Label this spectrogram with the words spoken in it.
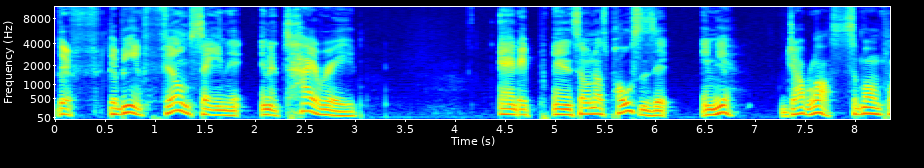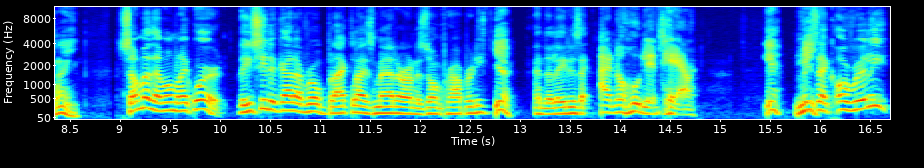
They're they're being filmed saying it in a tirade, and they and someone else posts it, and yeah, job lost. Simple and plain. Some of them, I'm like, word. You see the guy that wrote Black Lives Matter on his own property? Yeah. And the lady's like, I know who lives here. Yeah, me. He's like, oh, really?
